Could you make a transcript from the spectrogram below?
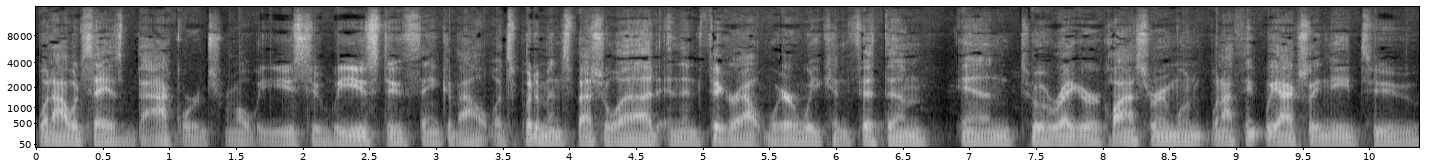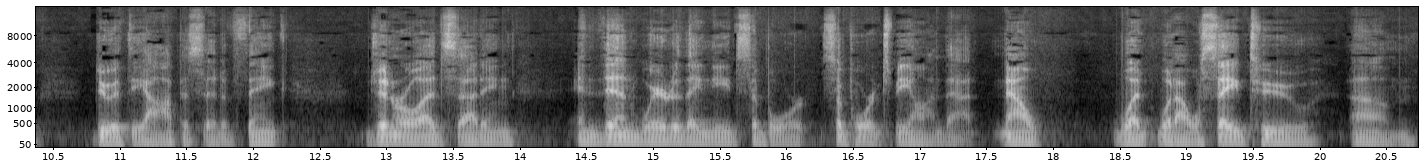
what I would say is backwards from what we used to. We used to think about let's put them in special ed and then figure out where we can fit them into a regular classroom when, when I think we actually need to do it the opposite of think general ed setting and then where do they need support supports beyond that. Now, what what I will say to um,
